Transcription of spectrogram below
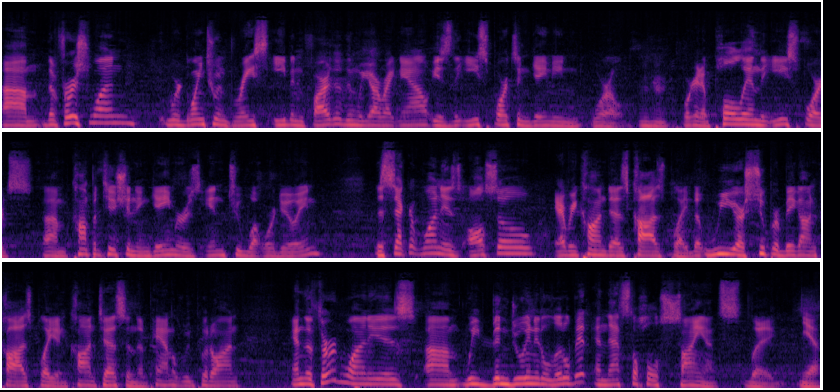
Um, the first one we're going to embrace even farther than we are right now is the esports and gaming world. Mm-hmm. We're going to pull in the esports um, competition and gamers into what we're doing. The second one is also every con does cosplay, but we are super big on cosplay and contests and the panels we put on. And the third one is um, we've been doing it a little bit, and that's the whole science leg. Yeah.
